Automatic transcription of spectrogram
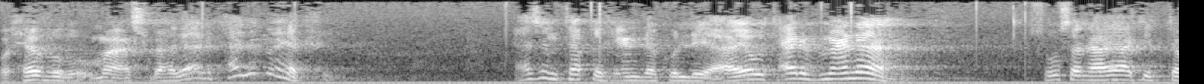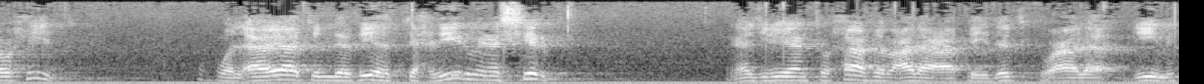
وحفظ وما أشبه ذلك هذا ما يكفي. لازم تقف عند كل آية وتعرف معناها خصوصا آيات التوحيد والآيات اللي فيها التحذير من الشرك. من أجل أن تحافظ على عقيدتك وعلى دينك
